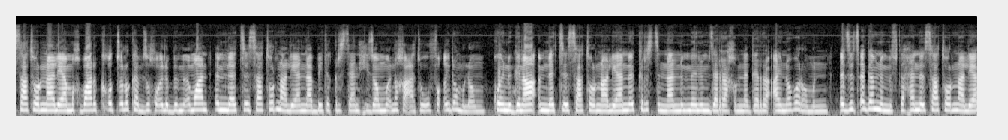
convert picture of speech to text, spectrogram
ሳቶርናልያ ምኽባር ክቕጽሉ ከም ዝኽእሉ ብምእማን እምነት ሳቶርናልያን ናብ ቤተ ክርስቲያን ሒዞም ንኽኣትዉ ፈቒዶምሎም ኮይኑ ግና እምነት ሳቶርናልያን ክርስትናን ምንም ዘራኽብ ነገር ኣይነበሮምን እዚ ጸገም ንምፍታሕን ሳቶርናልያ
